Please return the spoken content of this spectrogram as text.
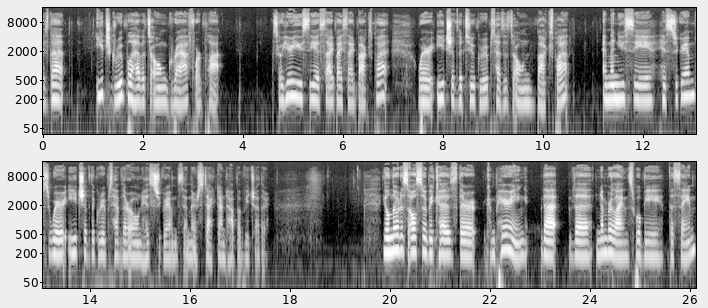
is that each group will have its own graph or plot. So here you see a side-by-side -side box plot where each of the two groups has its own box plot. And then you see histograms where each of the groups have their own histograms and they're stacked on top of each other. You'll notice also because they're comparing that the number lines will be the same.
